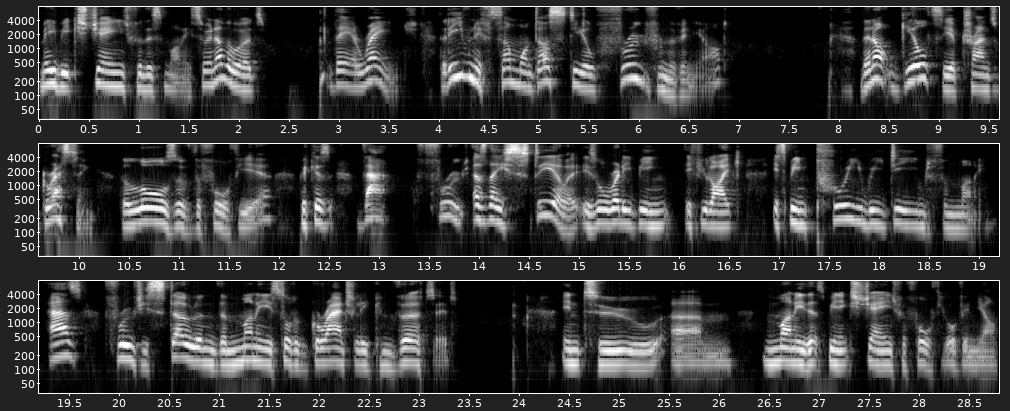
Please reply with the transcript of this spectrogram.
may be exchanged for this money. So, in other words, they arrange that even if someone does steal fruit from the vineyard, they're not guilty of transgressing the laws of the fourth year because that fruit, as they steal it, is already being, if you like, it's been pre redeemed for money. As fruit is stolen, the money is sort of gradually converted into um, money that's been exchanged for fourth year vineyard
